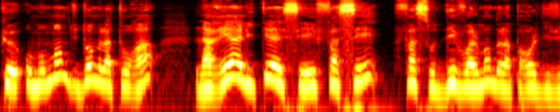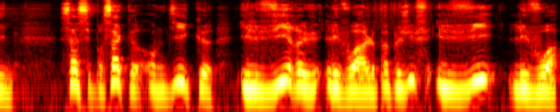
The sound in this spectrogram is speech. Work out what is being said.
qu'au moment du don de la Torah, la réalité s'est effacée face au dévoilement de la parole divine. Ça, c'est pour ça qu'on dit qu'il vit les voix. Le peuple juif, il vit les voix.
